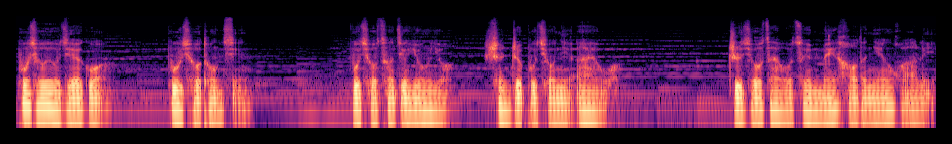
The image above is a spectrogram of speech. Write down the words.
不求有结果，不求同行，不求曾经拥有，甚至不求你爱我。只求在我最美好的年华里，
